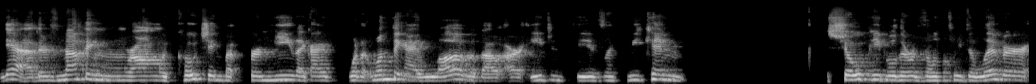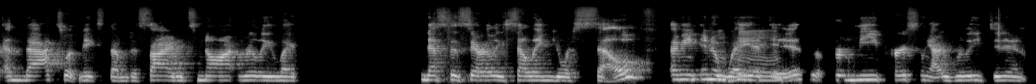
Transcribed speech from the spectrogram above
yeah there's nothing wrong with coaching but for me like i what one thing i love about our agency is like we can show people the results we deliver and that's what makes them decide it's not really like necessarily selling yourself i mean in a mm-hmm. way it mm-hmm. but for me personally i really didn't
